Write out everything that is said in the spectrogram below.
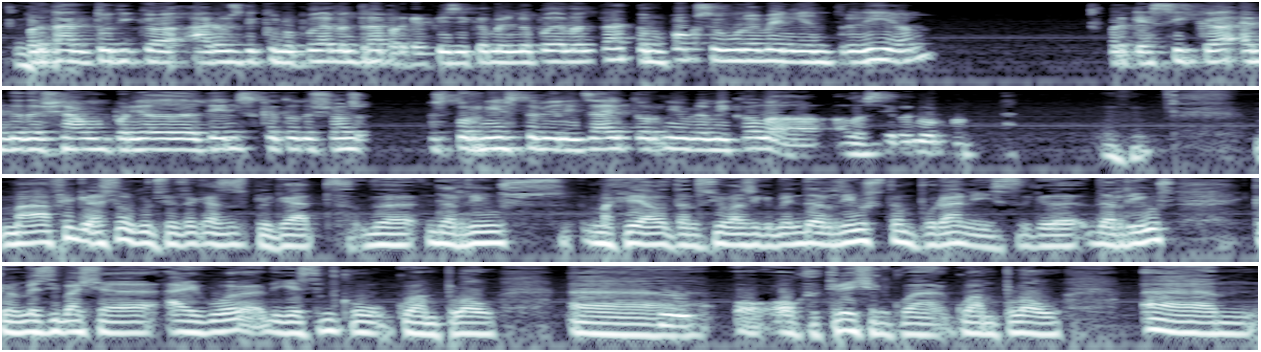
Per tant, tot i que ara us dic que no podem entrar perquè físicament no podem entrar, tampoc segurament hi entraríem perquè sí que hem de deixar un període de temps que tot això es, torni a estabilitzar i torni una mica a la, a la seva normalitat. Uh -huh. M'ha fet gràcia el concepte que has explicat de, de rius, m'ha cridat l'atenció bàsicament de rius temporanis, de, de rius que només hi baixa aigua, diguéssim, quan, quan plou, eh, mm. o, o que creixen quan, quan plou. Eh,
